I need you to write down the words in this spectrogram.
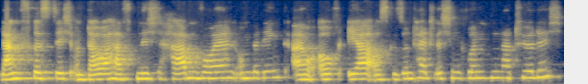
langfristig und dauerhaft nicht haben wollen unbedingt, auch eher aus gesundheitlichen Gründen natürlich.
